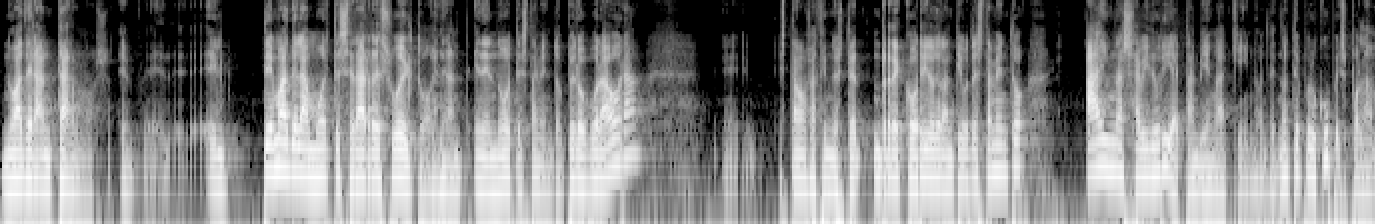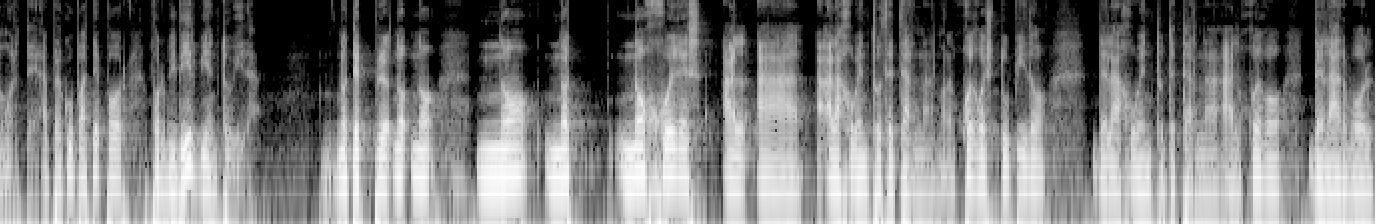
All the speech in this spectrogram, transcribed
no adelantarnos. Eh, eh, el, tema de la muerte será resuelto en el, Nuevo Testamento, pero por ahora estamos haciendo este recorrido del Antiguo Testamento hay una sabiduría también aquí. ¿no? te preocupes por la muerte, preocúpate por, por vivir bien tu vida. No, te, no, no, no, no, juegues a, la juventud eterna, ¿no? al juego estúpido de la juventud eterna, al juego del árbol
